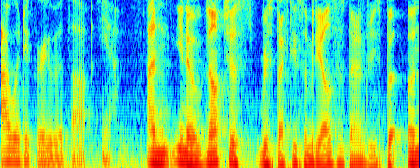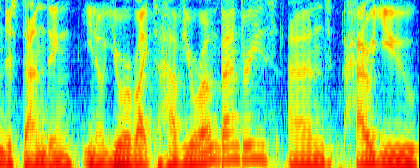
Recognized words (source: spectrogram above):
I would agree with that. Yeah. and you know not just respecting somebody else's boundaries but understanding you know your right to have your own boundaries and how you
